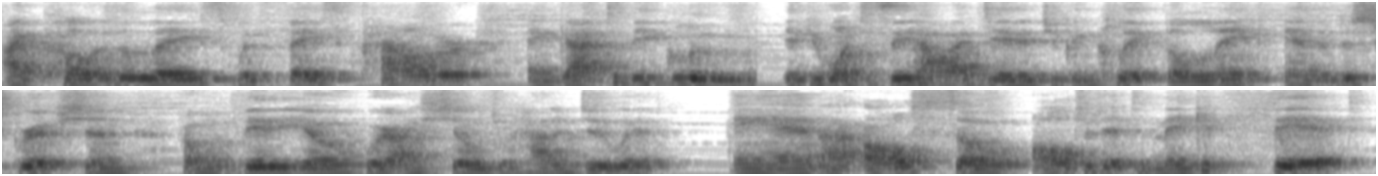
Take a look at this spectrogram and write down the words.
I colored the lace with face powder and got to be glued. If you want to see how I did it, you can click the link in the description from a video where I showed you how to do it. And I also altered it to make it fit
